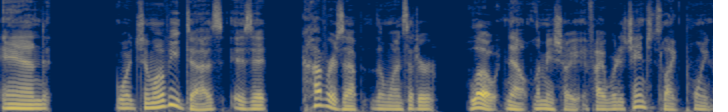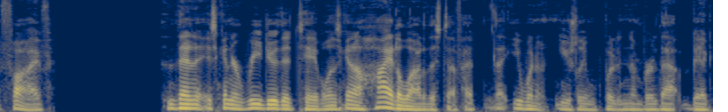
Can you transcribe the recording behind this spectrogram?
And what Jamovi does is it covers up the ones that are low. Now, let me show you. If I were to change it to like 0.5, then it's going to redo the table and it's going to hide a lot of the stuff. I, that you wouldn't usually put a number that big,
